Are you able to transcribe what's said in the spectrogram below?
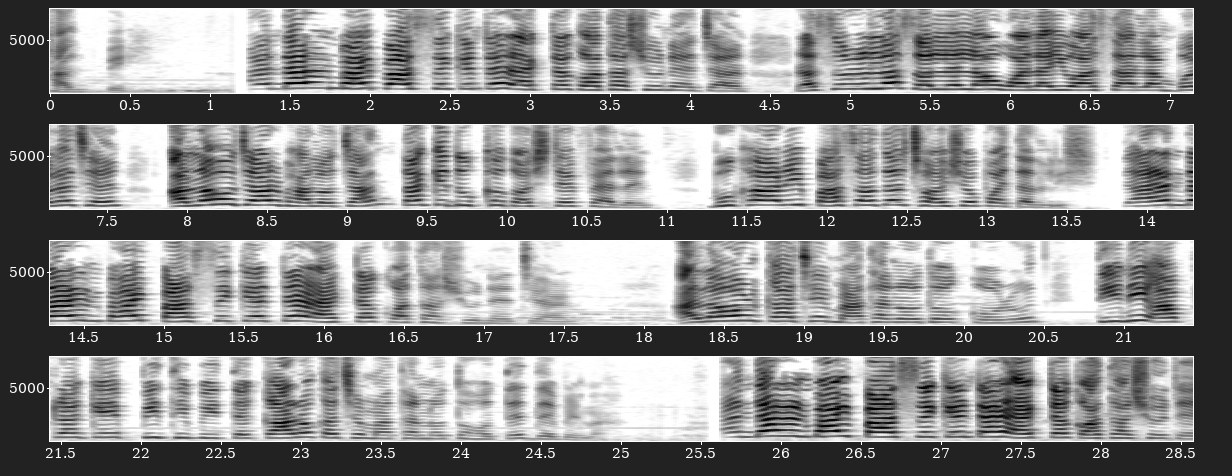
থাকবে। আর ভাই, পাঁচ সেকেন্ডের একটা কথা শুনে যান। রাসূলুল্লাহ সাল্লাল্লাহু আলাইহি ওয়াসাল্লাম বলেছেন, আল্লাহ যার ভালো চান, তাকে দুঃখ কষ্টে ফেলেন। বুখারি পাঁচ হাজার ছয়শো পঁয়তাল্লিশ। দাঁড়ান দাঁড়ান ভাই, পাঁচ সেকেন্ডের একটা কথা শুনে যান। আল্লাহর কাছে মাথা নত করুন, তিনি আপনাকে পৃথিবীতে কারও কাছে মাথা নত হতে দেবে না। দাঁড়ান ভাই, পাঁচ সেকেন্ডের একটা কথা শুনে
